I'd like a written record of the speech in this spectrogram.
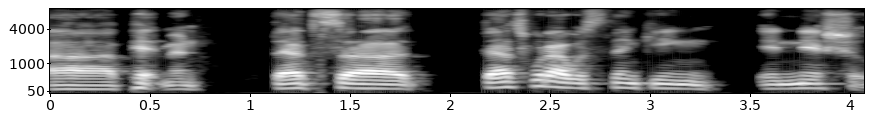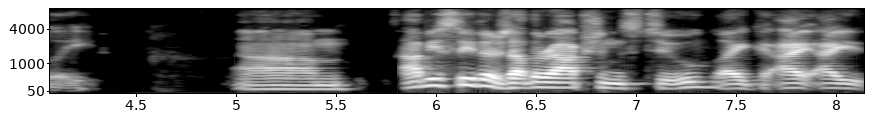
uh, Pittman. That's uh, that's what I was thinking initially. Um, obviously, there's other options too. Like I, I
